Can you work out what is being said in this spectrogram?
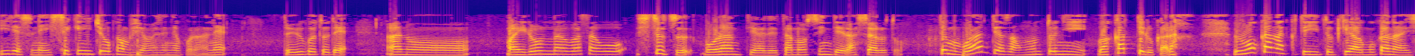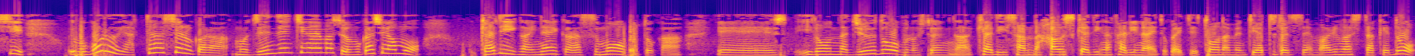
いいですね。一石二鳥かもしれませんね、これはね。ということで、あのーまあ、いろんな噂をしつつ、ボランティアで楽しんでいらっしゃると。でも、ボランティアさん本当に分かってるから、動かなくていい時は動かないし、ゴルフやってらっしゃるから、もう全然違いますよ。昔はもう、キャディーがいないから相撲部とか、えー、いろんな柔道部の人がキャディーさんだ、ハウスキャディーが足りないとか言ってトーナメントやってた時代もありましたけど、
